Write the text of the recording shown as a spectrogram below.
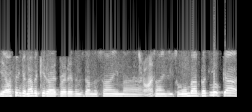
yeah. I think another kid I had, Brett Evans, done the same. Uh, right. Same in Toowoomba. But look, uh,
